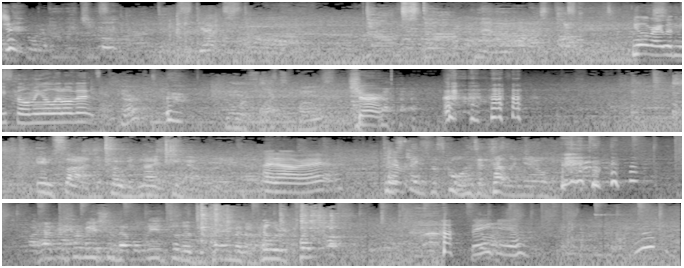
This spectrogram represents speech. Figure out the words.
so. You alright with me filming a little bit? Sure. you want to flex and? Sure. Inside the COVID-19 outbreak. I know, right? There's things the school isn't telling you. I have information that will lead to the detainment of Hillary Clinton. Oh, Thank you.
